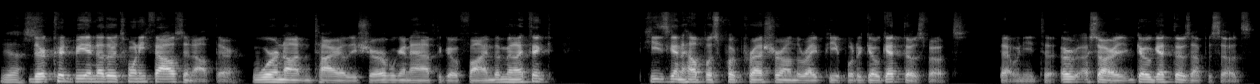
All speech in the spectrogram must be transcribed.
Yes. There could be another 20,000 out there. We're not entirely sure. We're going to have to go find them. And I think he's going to help us put pressure on the right people to go get those votes that we need to, or uh, sorry, go get those episodes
